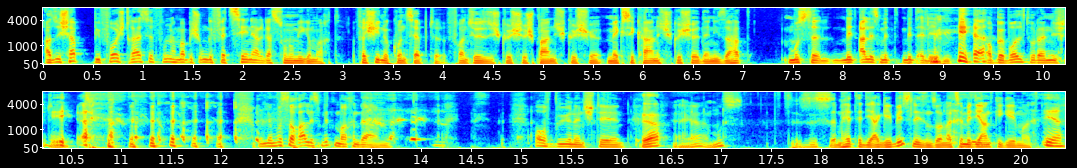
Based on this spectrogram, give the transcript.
Also ich habe, bevor ich 30 erfunden habe, habe ich ungefähr 10 Jahre Gastronomie gemacht. Verschiedene Konzepte. Französische Küche, spanische Küche, mexikanische Küche. Denn dieser hat musste mit, alles mit, miterleben, Ja. ob er wollte oder nicht. Und er muss auch alles mitmachen, der Arme. Auf Bühnen stehen. Ja? Ja, ja, er muss. Das ist, er hätte die AGBs lesen sollen, als er mir die Hand gegeben hat. Ja.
